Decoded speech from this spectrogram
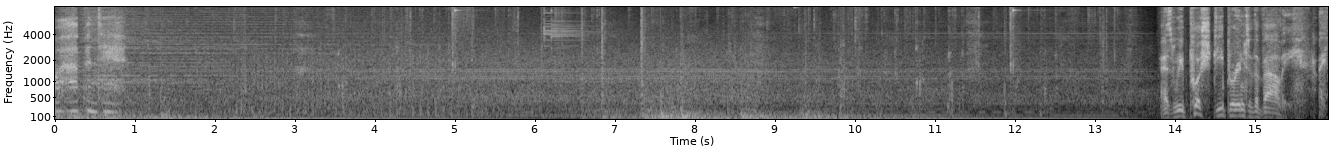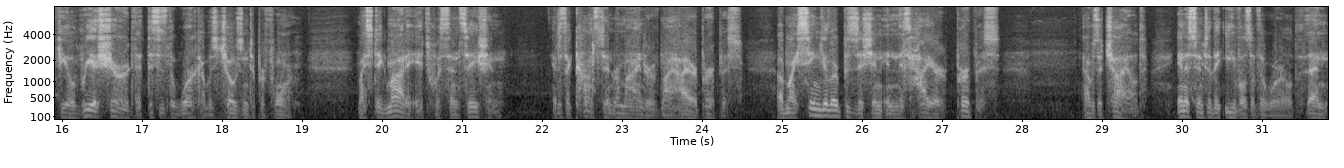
What happened here? As we push deeper into the valley, I feel reassured that this is the work I was chosen to perform. My stigmata itch with sensation. It is a constant reminder of my higher purpose, of my singular position in this higher purpose. I was a child, innocent to the evils of the world. Then,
